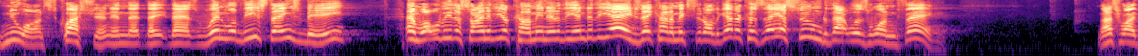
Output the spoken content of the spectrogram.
nuanced question in that they, ask, when will these things be? And what will be the sign of your coming and of the end of the age? They kind of mixed it all together because they assumed that was one thing. That's why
